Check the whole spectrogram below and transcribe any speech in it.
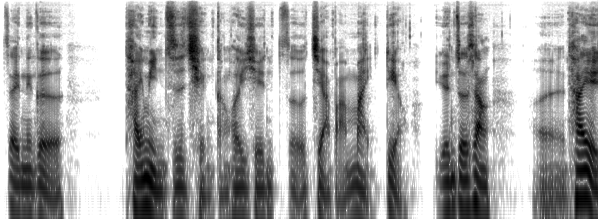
在那个 timing 之前赶快先折价把它卖掉。原则上，呃，它也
